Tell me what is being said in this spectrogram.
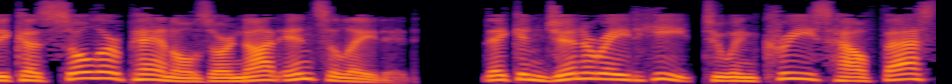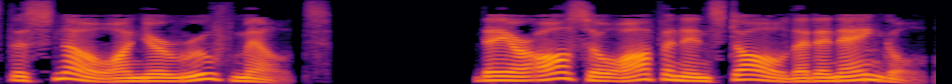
because solar panels are not insulated, they can generate heat to increase how fast the snow on your roof melts. They are also often installed at an angle,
